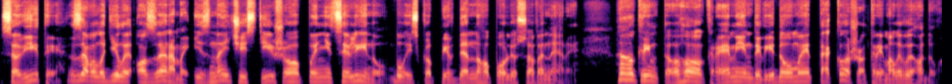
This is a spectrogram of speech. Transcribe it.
Совіти заволоділи озерами із найчистішого пеніциліну близько південного полюса Венери. А окрім того, окремі індивідууми також отримали вигоду.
